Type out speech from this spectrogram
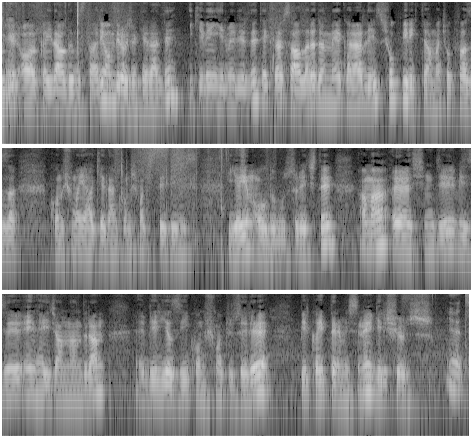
Bugün evet. o kayıt aldığımız tarih 11 Ocak herhalde. 2021'de tekrar sahalara dönmeye kararlıyız. Çok birikti ama çok fazla konuşmayı hak eden, konuşmak istediğimiz yayın oldu bu süreçte. Ama e, şimdi bizi en heyecanlandıran e, bir yazıyı konuşmak üzere bir kayıt denemesine girişiyoruz. Evet,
